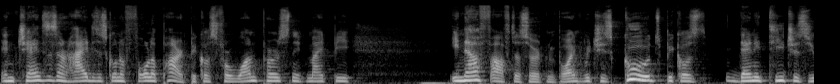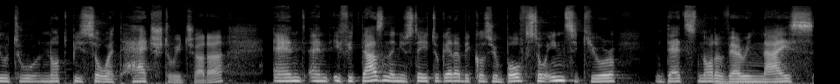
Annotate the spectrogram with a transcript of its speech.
and chances are high this is going to fall apart because for one person it might be enough after a certain point, which is good because then it teaches you to not be so attached to each other. And and if it doesn't then you stay together because you're both so insecure that's not a very nice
